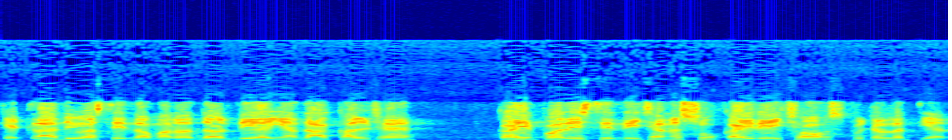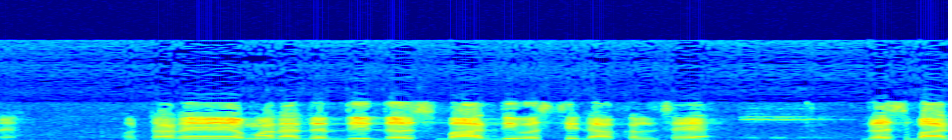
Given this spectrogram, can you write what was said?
કેટલા દિવસથી તમારા દર્દી અહીંયા દાખલ છે? કઈ પરિસ્થિતિ છે ને શું કહી રહી છે હોસ્પિટલ અત્યારે? અત્યારે અમારા દર્દી દસ બાર દિવસથી દાખલ છે. દસ બાર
